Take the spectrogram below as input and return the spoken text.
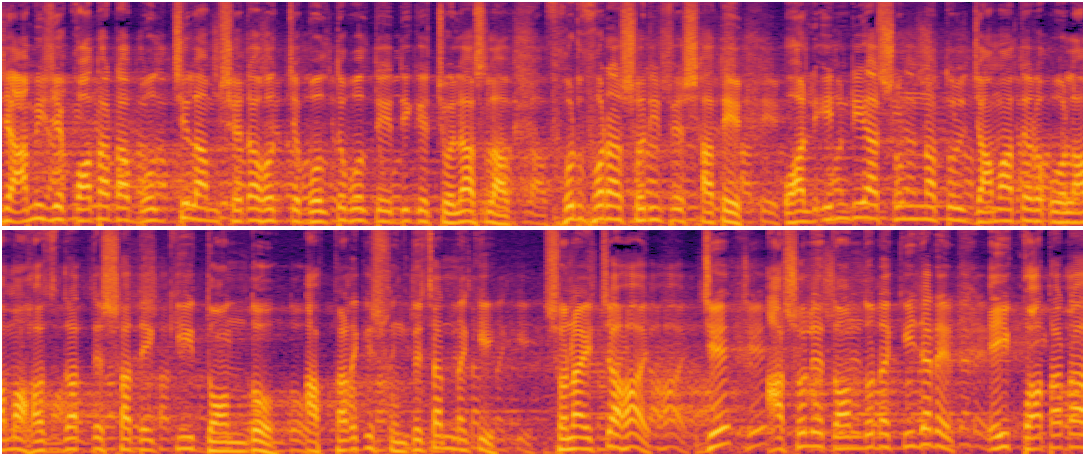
যে আমি যে কথাটা বলছিলাম, সেটা হচ্ছে বলতে বলতে এদিকে চলে আসলাম। ফুরফুরা শরীফের সাথে অল ইন্ডিয়া সুন্নাতুল জামাতের ওলামা হজরতদের সাথে কি দ্বন্দ্ব? আপনারা কি শুনতে চান নাকি? শোনা ইচ্ছা হয় যে আসলে দ্বন্দ্বটা কি জানেন? এই কথাটা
